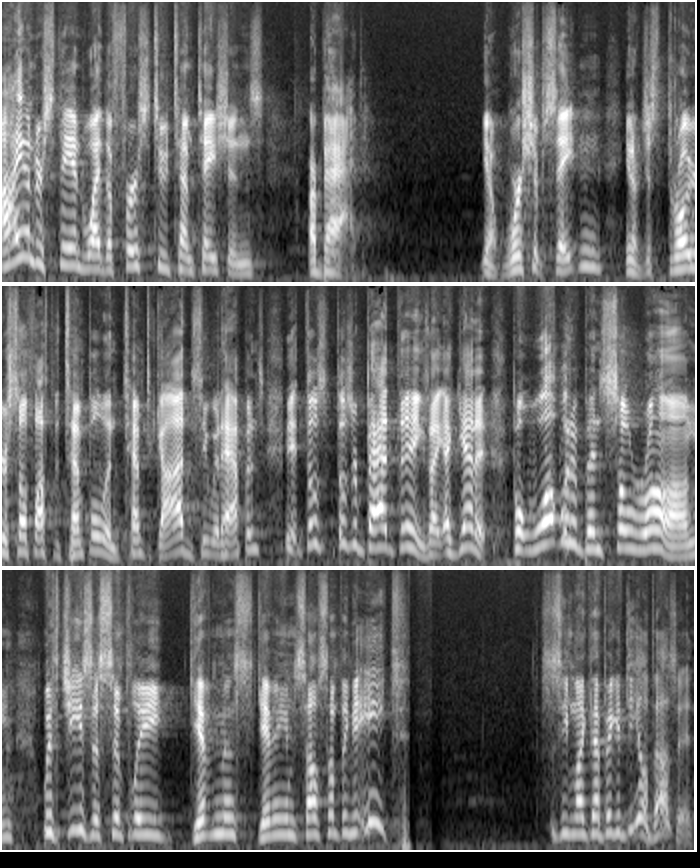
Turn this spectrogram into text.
I understand why the first two temptations are bad. you know, worship Satan, you know, just throw yourself off the temple and tempt God and see what happens. It, those, those are bad things. I, I, get it. But what would have been so wrong with Jesus simply giving, giving himself something to eat? Doesn't seem like that big a deal, does it?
